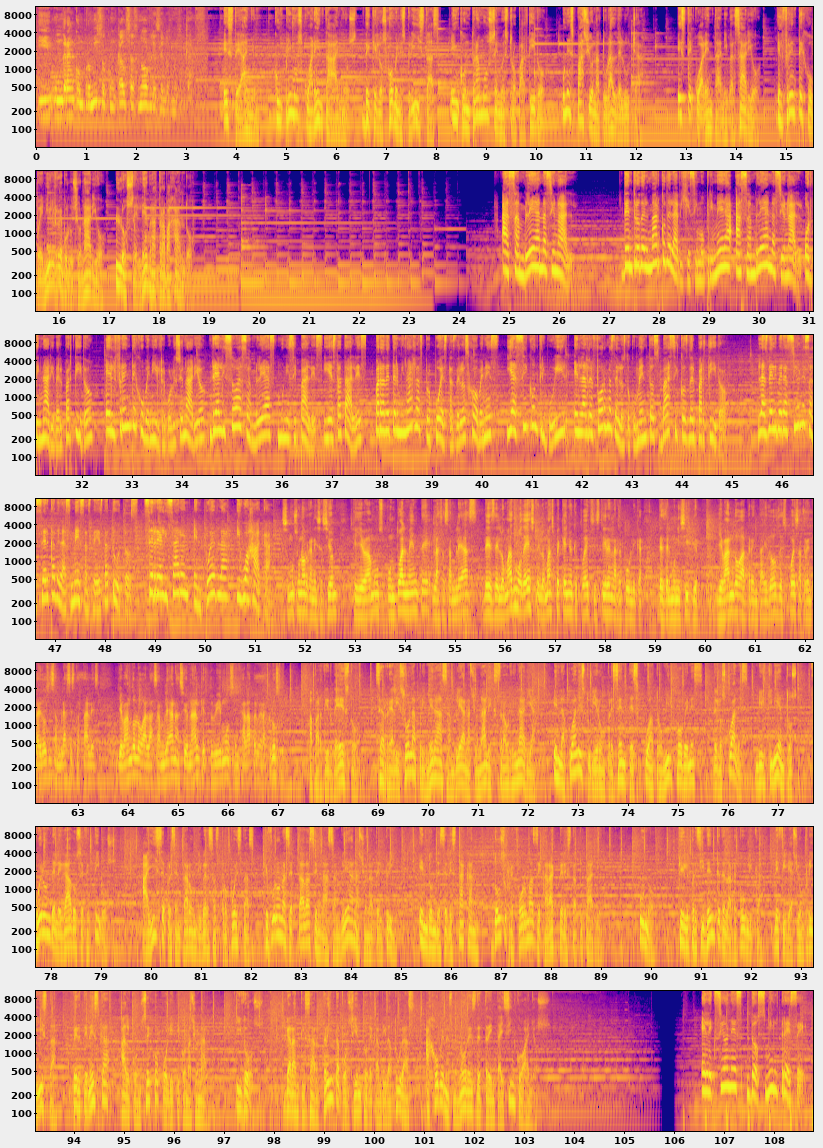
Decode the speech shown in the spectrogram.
y un gran compromiso con causas nobles de los mexicanos. Este año cumplimos 40 años de que los jóvenes priistas encontramos en nuestro partido un espacio natural de lucha. Este 40 aniversario, el Frente Juvenil Revolucionario lo celebra trabajando. Asamblea Nacional Dentro del marco de la vigésimo primera Asamblea Nacional Ordinaria del Partido, el Frente Juvenil Revolucionario realizó asambleas municipales y estatales para determinar las propuestas de los jóvenes y así contribuir en las reformas de los documentos básicos del partido. Las deliberaciones acerca de las mesas de estatutos se realizaron en Puebla y Oaxaca. Somos una organización que llevamos puntualmente las asambleas desde lo más modesto y lo más pequeño que puede existir en la República, desde el municipio, llevando a 32 después a 32 asambleas estatales, llevándolo a la Asamblea Nacional que tuvimos en Jalapa, Veracruz. A partir de esto, se realizó la primera Asamblea Nacional Extraordinaria, en la cual estuvieron presentes 4.000 jóvenes, de los cuales 1.500 fueron delegados efectivos Ahí se presentaron diversas propuestas que fueron aceptadas en la Asamblea Nacional del PRI, en donde se destacan dos reformas de carácter estatutario. Uno, que el presidente de la República, de filiación priista, pertenezca al Consejo Político Nacional. Y dos, garantizar 30% de candidaturas a jóvenes menores de 35 años. Elecciones 2013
